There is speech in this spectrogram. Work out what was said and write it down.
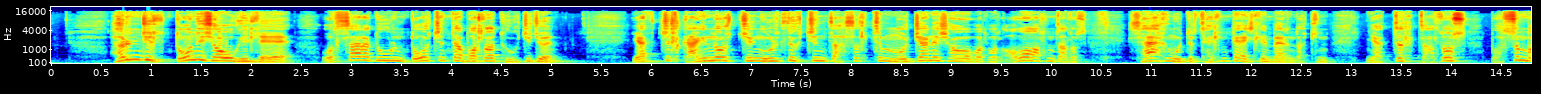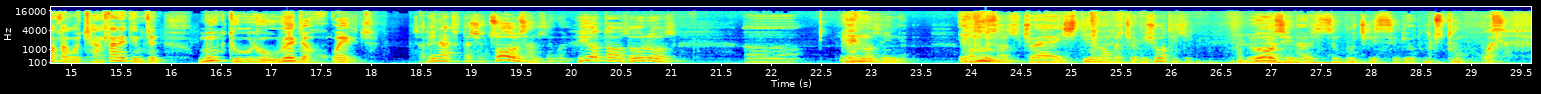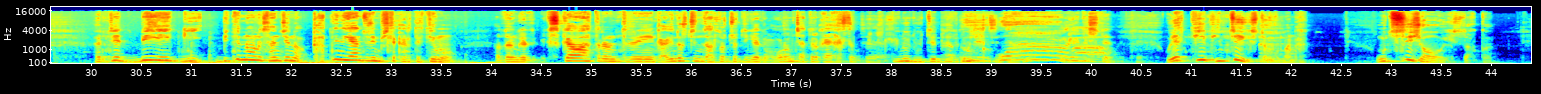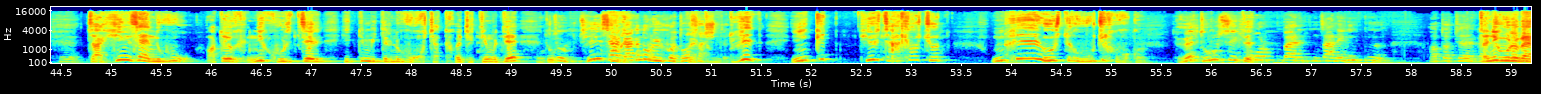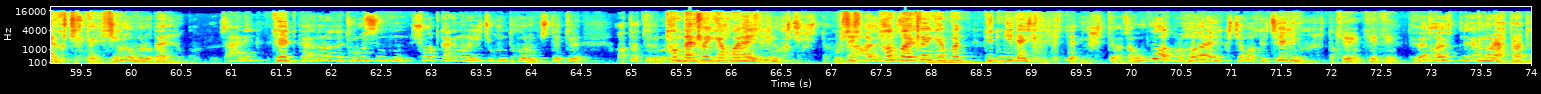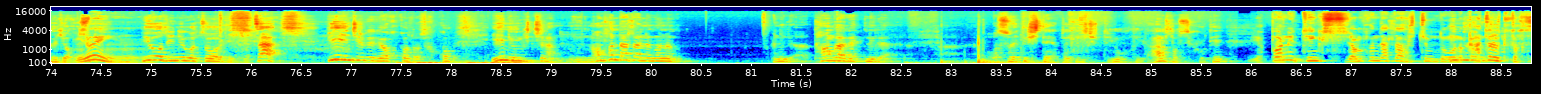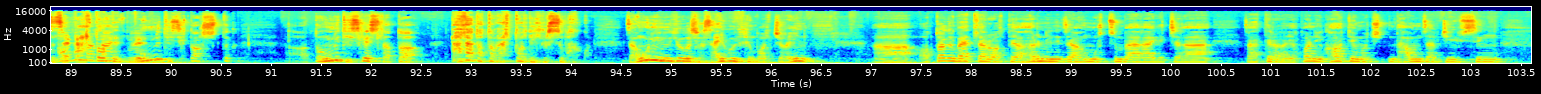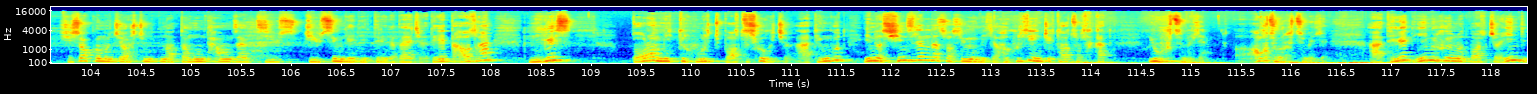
20 жил дууны шоу хийлээ. Улсаараа дүүрэн дуучинтай болоод хөгжиж байна Ядчил гагнуурчин, өрлөгчин, засалчин, мужааны шоу болбол овоо олон залуус сайхан өдөр цалинтай ажлын байранд очино. Ядчил залуус болсон болоогүй чарлааны тэмцээнд мөнгө төгрөгөө өрөөд явахгүй гэж. За би наадтай шүү 100% санал нэг байна. Би одоо бол өөрөө бол энэ бол энэ боловсролч бай, ичдийн монголч бай би шууд хэлье. Рөөс энэ орилсон бүжгэлсэн би үздэг. Угаасаа. Харин би бид нар нүг санаж байна. Гадны нэг янз бүрийн бичлэг гардаг тийм үү? Одоо ингээд экскаватор өнтрийн гагнуурчин залуучууд ингээд уран чадвар гайхсан бичлэгнүүд үзээ би ваа гэдэг штэ. Яг тийм тэмцээн хийх хэрэгтэй манах. Үндсний шоу хийх хэрэгтэй байхгүй. За хин сайн нөхүү одоо нэг хүрзээр хэдэн метр ухах чадах байж тийм үү те. Чин сайн гагнуур хийх ба дуусаа штэ. Тэгээд ингээд тэр залуучууд үнэхээр өөртөө хөгжүүлэх байхгүй. Тэгэл түрүүсээ их гурав байранд за нэгэнд нь одоо те За нэг өрөө байр шиг. Өрөө мөрөө байр хэрэггүй. За нэг гагнуурыг түрүүсэнд нь шууд гагнуураа хийж өгөх төхөөрөмжтэй тэр одоо тэр Том барилгын компани- өгчих хэрэгтэй. Хоёр том барилгын компанид тэдэн жил ажиллах хэрэгтэй. хэрэгтэй. За үгүй бол бүр хуваараа хийх гэж байгаа бол тэр цэгийг нөх хэрэгтэй. Тийм тийм тийм. Тэгээд хоёрт нь гагнуурын аппарат явуулсан. юм? Би бол энийг бол 100 хэлж. За би энэ жиргэг явахгүй бол болохгүй. Энэ ингэж байгаа. Номхон далаа нэг нэг нэг Тонга гэдэг нэг а, улс байдаг штэ. Одоо хэлж одоо юу юм? Арал улс гэх үү те. Японы тэнгис ямхан далайн орчимд нөгөө газар хөдлөлт болсон сая галтууд хэлбэрээ. Өмнөд хэсэгт оршдог. Одоо өмнөд хэсгээс л одоо далаа дотор галтууд дэлгэрсэн байхгүй. За үүний нөлөөгөөс бас айгүй их юм болж байгаа. Энэ а одоогийн байдлаар бол тэгээ 21 зав хүмүүрсэн байгаа гэж байгаа. За тэр Японы Коти мужид нь 5 зав живсэн, Шисоку мужийн орчимд нь одоо мөн 5 зав живс- живсэн гэдэг эдрийг байж байгаа. Тэгээд давлгаа нь нэгээс 3 м хүрж болцсошгүй гэж байна. А тэнгууд энэ бас Шинзландаас бас юу юм бэлээ? Хохирлын хэмжээг тооцоолох гад юу өгсөн бэлээ? Онгоц хөргөцсөн бэлээ. А тэгээд иймэрхүү юмнууд болж байгаа. Энд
